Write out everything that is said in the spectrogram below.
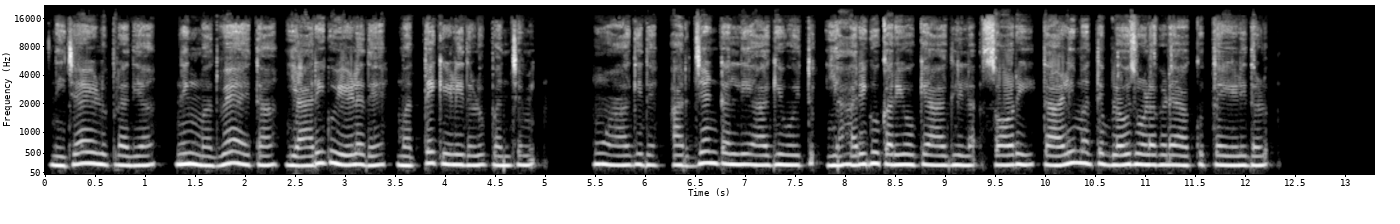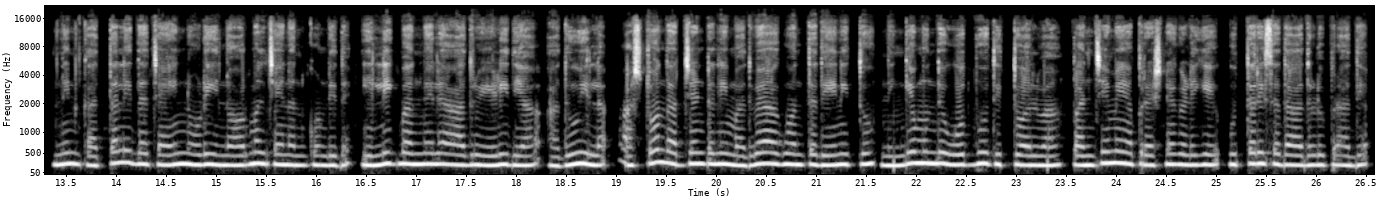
ನಿಜ ಹೇಳು ಪ್ರಾದ್ಯ ನಿಂಗ್ ಮದ್ವೆ ಆಯ್ತಾ? ಯಾರಿಗೂ ಹೇಳದೆ ಮತ್ತೆ ಕೇಳಿದಳು ಪಂಚಮಿ. ಹ್ಞೂ, ಆಗಿದೆ. ಅರ್ಜೆಂಟಲ್ಲಿ ಆಗಿ ಹೋಯ್ತು. ಯಾರಿಗೂ ಕರೆಯೋಕೆ ಆಗ್ಲಿಲ್ಲ. ಸಾರಿ, ತಾಳಿ ಮತ್ತೆ ಬ್ಲೌಸ್ ಒಳಗಡೆ ಹಾಕುತ್ತಾ ಹೇಳಿದಳು. ನಿನ್ ಕತ್ತಲಿದ್ದ ಚೈನ್ ನೋಡಿ ನಾರ್ಮಲ್ ಚೈನ್ ಅನ್ಕೊಂಡಿದ್ದೆ. ಇಲ್ಲಿಗ್ ಬಂದ್ಮೇಲೆ ಆದ್ರೂ ಹೇಳಿದ್ಯಾ? ಅದೂ ಇಲ್ಲ. ಅಷ್ಟೊಂದ್ ಅರ್ಜೆಂಟಲ್ಲಿ ಮದ್ವೆ ಆಗುವಂತದ್ದೇನಿತ್ತು ನಿಂಗೆ ಮುಂದೆ ಓದ್ಬೋದಿತ್ತು ಅಲ್ವಾ? ಪಂಚಮಿಯ ಪ್ರಶ್ನೆಗಳಿಗೆ ಉತ್ತರಿಸದಾದಳು ಪ್ರಾಧ್ಯ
